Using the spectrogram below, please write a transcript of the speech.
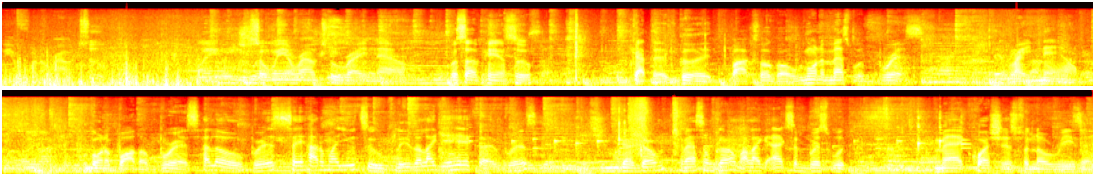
We in front of round two. So we in round two right now. What's up, Hansel? Got the good box logo. We want to mess with Briss right now. We're going to bother Briss. Hello, Briss. Say hi to my YouTube, please. I like your haircut, Briss. You got gum? Can I have some gum? I like asking Briss with mad questions for no reason.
